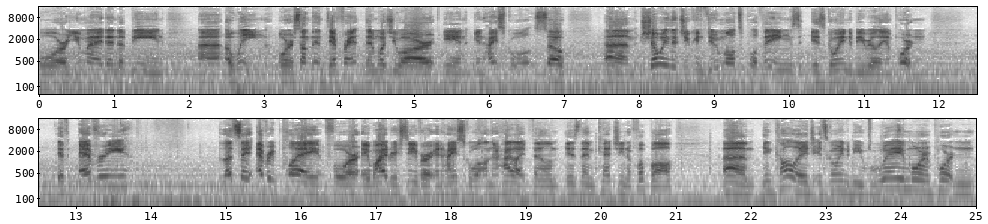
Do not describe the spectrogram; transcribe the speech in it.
or you might end up being uh, a wing, or something different than what you are in in high school. So, um, showing that you can do multiple things is going to be really important. If every let's say every play for a wide receiver in high school on their highlight film is them catching a football um, in college, it's going to be way more important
